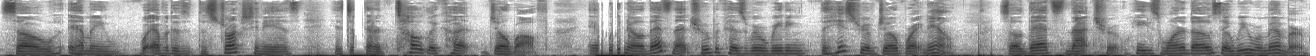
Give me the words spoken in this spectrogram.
So, I mean, whatever the destruction is, it's just going to totally cut Job off. And we know that's not true because we're reading the history of Job right now. So that's not true. He's one of those that we remember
